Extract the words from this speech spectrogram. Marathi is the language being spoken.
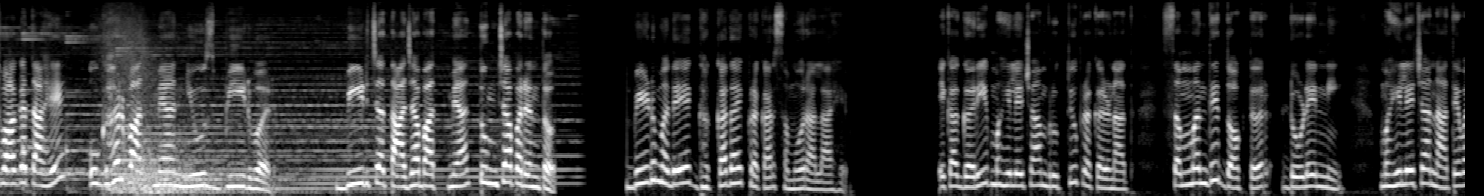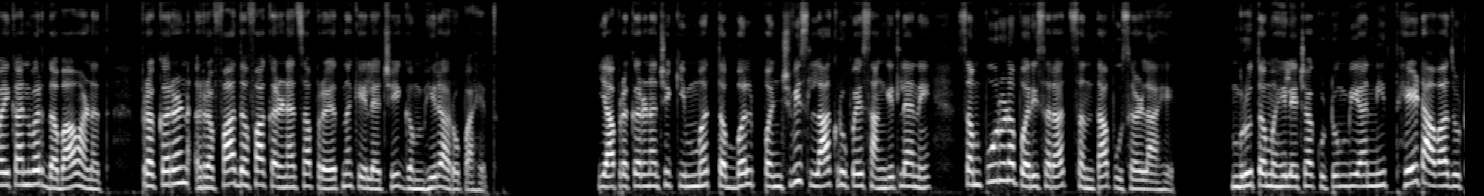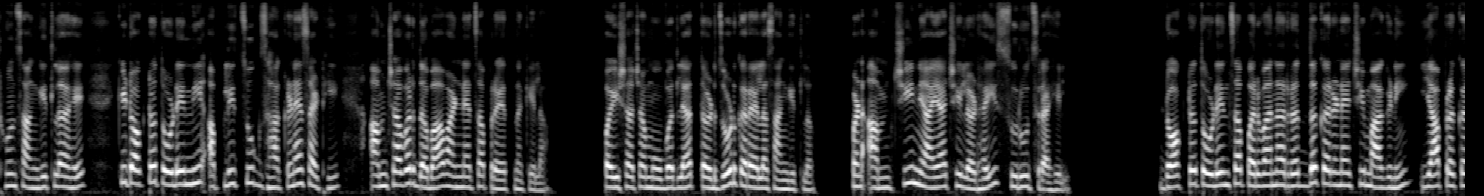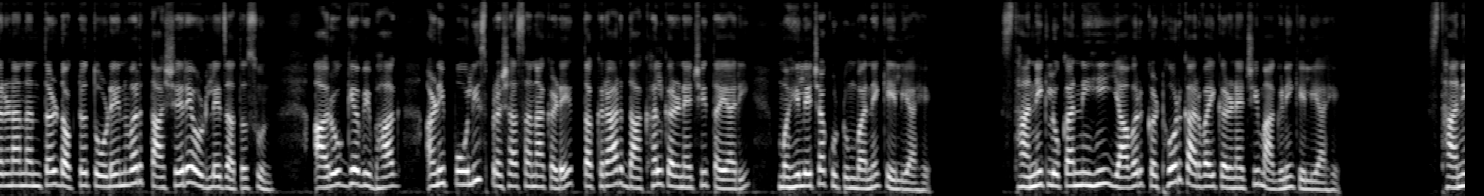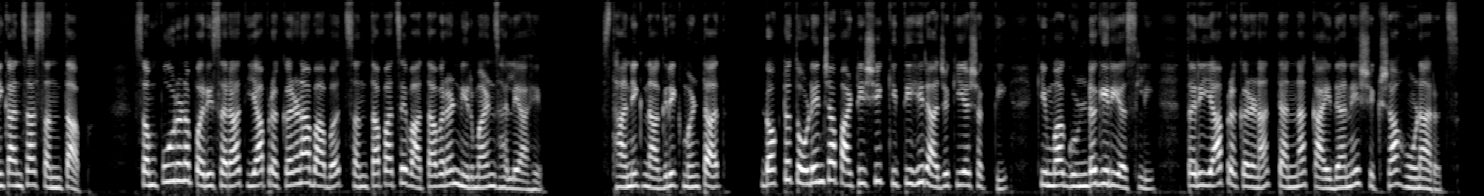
स्वागत आहे उघड बातम्या न्यूज बीडवर. बीडच्या ताज्या बातम्या तुमच्यापर्यंत. बीडमध्ये एक धक्कादायक प्रकार समोर आला आहे. एका गरीब महिलेच्या मृत्यू प्रकरणात संबंधित डॉक्टर डोडेंनी महिलेच्या नातेवाईकांवर दबाव आणत प्रकरण रफादफा करण्याचा प्रयत्न केल्याचे गंभीर आरोप आहेत. या प्रकरणाची किंमत तब्बल पंचवीस लाख रुपये सांगितल्याने संपूर्ण परिसरात संताप उसळला आहे. मृत महिलेच्या कुटुंबियांनी थेट आवाज उठवून सांगितलं आहे की डॉक्टर तोडेंनी आपली चूक झाकण्यासाठी आमच्यावर दबाव आणण्याचा प्रयत्न केला. पैशाच्या मोबदल्यात तडजोड करायला सांगितलं पण आमची न्यायाची लढाई सुरूच राहील. डॉक्टर तोडेंचा परवाना रद्द करण्याची मागणी या प्रकरणानंतर डॉक्टर तोडेंवर ताशेरे ओढले जात असून आरोग्य विभाग आणि पोलीस प्रशासनाकडे तक्रार दाखल करण्याची तयारी महिलेच्या कुटुंबाने केली आहे. स्थानिक लोकांनीही यावर कठोर कारवाई करण्याची मागणी केली आहे. स्थानिकांचा संताप. संपूर्ण परिसरात या प्रकरणाबाबत संतापाचे वातावरण निर्माण झाले आहे. स्थानिक नागरिक म्हणतात डॉक्टर तोडेंच्या पाठीशी कितीही राजकीय शक्ती किंवा गुंडगिरी असली तरी या प्रकरणात त्यांना कायद्याने शिक्षा होणारच.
